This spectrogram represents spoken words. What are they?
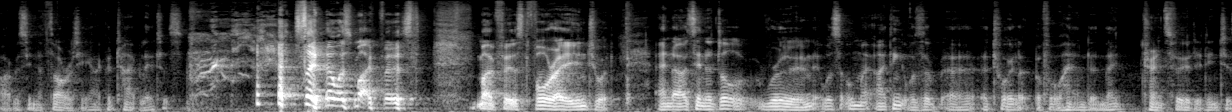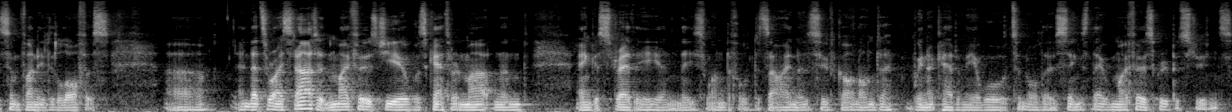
I was in authority. I could type letters. so that was my first, my first foray into it. And I was in a little room. It was almost, I think it was a, a, a toilet beforehand, and they transferred it into some funny little office. Uh, and that's where I started. And my first year was Catherine Martin and Angus Strathie and these wonderful designers who've gone on to win Academy Awards and all those things. They were my first group of students.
